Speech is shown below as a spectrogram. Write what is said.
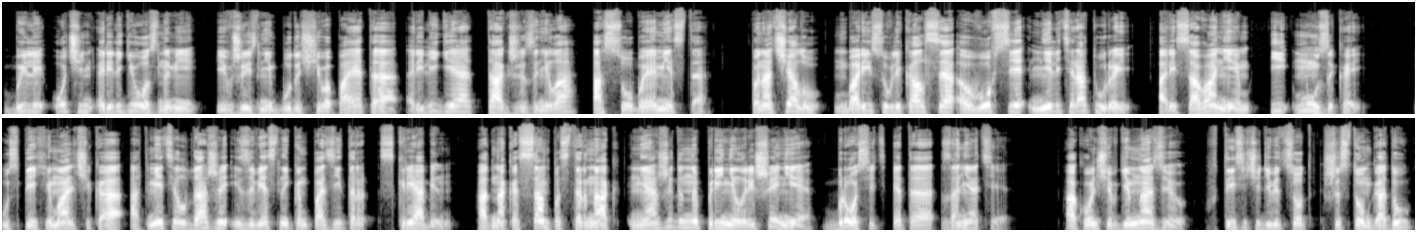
были очень религиозными, и в жизни будущего поэта религия также заняла особое место. Поначалу Борис увлекался вовсе не литературой, а рисованием и музыкой. Успехи мальчика отметил даже известный композитор Скрябин. Однако сам Пастернак неожиданно принял решение бросить это занятие. Окончив гимназию, в 1906 году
